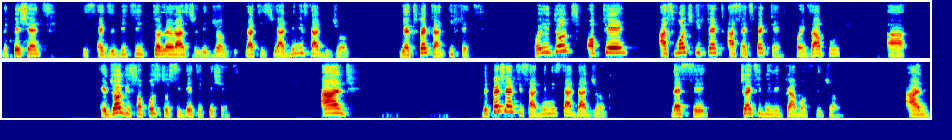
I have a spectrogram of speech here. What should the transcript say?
the patient is exhibiting tolerance to the drug. That is, you administer the drug, you expect an effect, but you don't obtain as much effect as expected. For example, uh, a drug is supposed to sedate a patient and the patient is administered that drug, let's say 20 milligram of the drug, and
